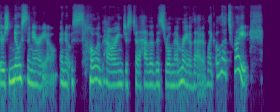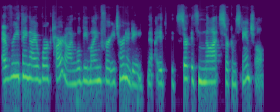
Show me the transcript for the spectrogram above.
There's no scenario. And it was so empowering just to have a visceral memory of that of like, oh, that's right. Everything I worked hard on will be mine for eternity. It, it's, it's not circumstantial.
